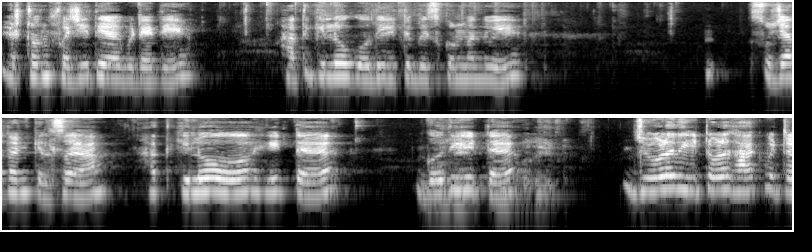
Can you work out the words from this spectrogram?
ಎಷ್ಟೊಂದು ಫಜೀತಿ ಆಗ್ಬಿಟ್ಟೈತಿ ಹತ್ತು ಕಿಲೋ ಗೋಧಿ ಹಿಟ್ಟು ಬೀಸ್ಕೊಂಡು ಬಂದ್ವಿ ಸುಜಾತನ ಕೆಲಸ. ಹತ್ತು ಕಿಲೋ ಹಿಟ್ಟ ಗೋಧಿ ಹಿಟ್ಟು ಜೋಳದ ಹಿಟ್ಟೊಳಗೆ ಹಾಕ್ಬಿಟ್ರ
